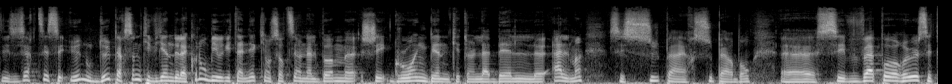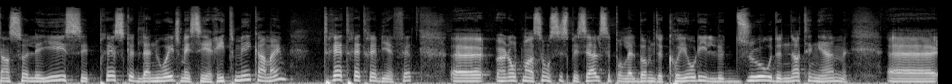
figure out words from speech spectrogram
des artistes, c'est une ou deux personnes qui viennent de la Colombie-Britannique qui ont sorti un album chez Growing Bin, qui est un label euh, allemand. C'est super, super bon. C'est vaporeux, c'est ensoleillé, c'est presque de la New Age, mais c'est rythmé quand même. Très, très, très bien fait. Euh, une autre mention aussi spéciale, c'est pour l'album de Coyote, le duo de Nottingham. Euh,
